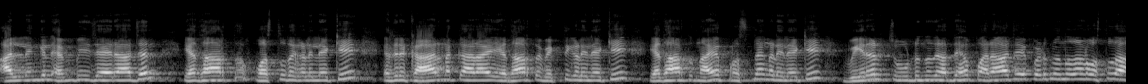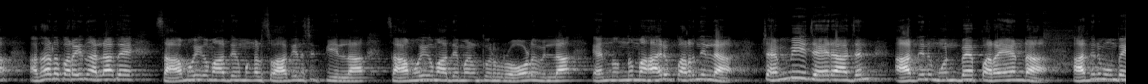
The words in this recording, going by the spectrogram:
അല്ലെങ്കിൽ എം വി ജയരാജൻ യഥാർത്ഥ വസ്തുതകളിലേക്ക് ഇതിന് കാരണക്കാരായ യഥാർത്ഥ വ്യക്തികളിലേക്ക് യഥാർത്ഥ നയപ്രശ്നങ്ങളിലേക്ക് വിരൽ ചൂണ്ടുന്നതിൽ അദ്ദേഹം പരാജയപ്പെടുന്നു എന്നതാണ് വസ്തുത. അതാണ് പറയുന്നത്. അല്ലാതെ സാമൂഹിക മാധ്യമങ്ങൾ സ്വാധീന ശക്തിയില്ല സാമൂഹിക മാധ്യമങ്ങൾക്ക് ഒരു റോളുമില്ല എന്നൊന്നും ആരും പറഞ്ഞില്ല. പക്ഷെ എം വി ജയരാജൻ അതിനു മുൻപേ പറയേണ്ട അതിനു മുമ്പേ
